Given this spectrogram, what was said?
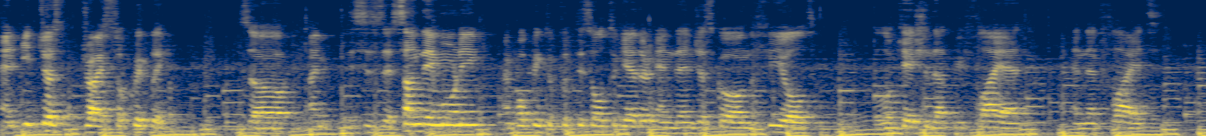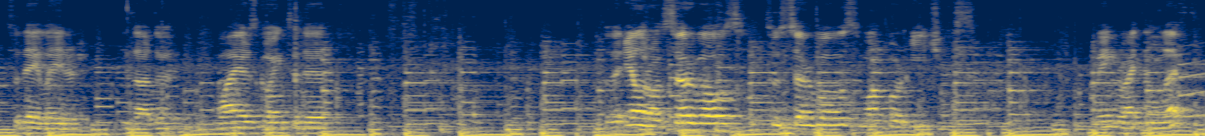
And it just dries so quickly. So I'm, this is a Sunday morning. I'm hoping to put this all together and then just go on the field, the location that we fly at, and then fly it today later. These are the wires going to the to the aileron servos, two servos, one for each wing, right and left,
